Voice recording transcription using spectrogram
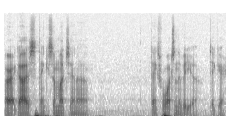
Alright guys, thank you so much and uh, thanks for watching the video. Take care.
